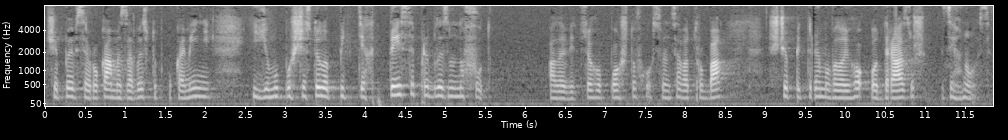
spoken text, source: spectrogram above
чепився руками за виступ у камінні, і йому пощастило підтягтися приблизно на фут. Але від цього поштовху свинцева труба, що підтримувала його, одразу ж зігнулася.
